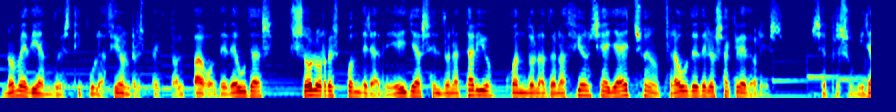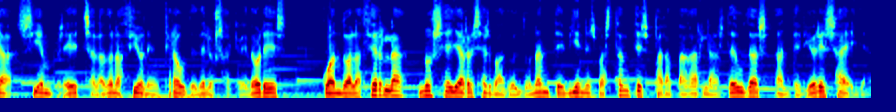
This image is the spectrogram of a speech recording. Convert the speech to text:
No mediando estipulación respecto al pago de deudas, sólo responderá de ellas el donatario cuando la donación se haya hecho en fraude de los acreedores. Se presumirá siempre hecha la donación en fraude de los acreedores cuando al hacerla no se haya reservado el donante bienes bastantes para pagar las deudas anteriores a ella.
